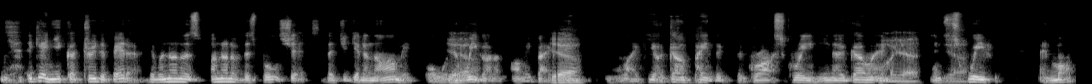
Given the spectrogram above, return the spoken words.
yeah, again, you got treated better. There were none of this, none of this bullshit that you get in the army or yeah. that we got in the army back yeah. then. You know, like, you know, go and paint the, the grass green. You know, go and, oh, yeah. and sweep and mop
